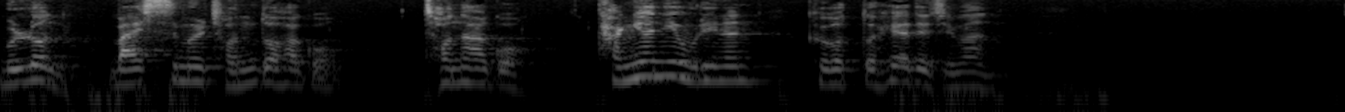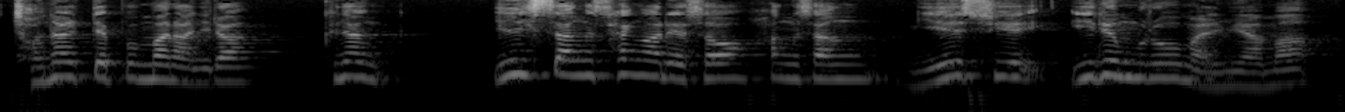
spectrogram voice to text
물론 말씀을 전도하고 전하고 당연히 우리는 그것도 해야 되지만 전할 때뿐만 아니라 그냥 일상생활에서 항상 예수의 이름으로 말미암아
